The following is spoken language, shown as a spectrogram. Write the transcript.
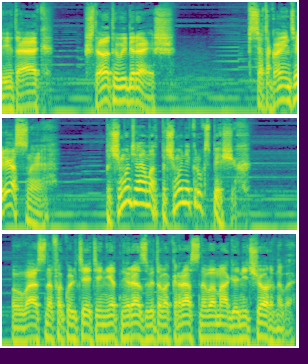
«Итак, что ты выбираешь?» «Все такое интересное. Почему Тиамат? Почему не круг спящих?» «У вас на факультете нет ни развитого красного мага, ни черного.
